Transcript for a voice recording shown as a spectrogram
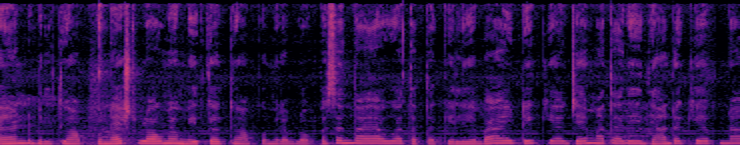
एंड मिलती हूँ आपको नेक्स्ट ब्लॉग में। उम्मीद करती हूँ आपको मेरा ब्लॉग पसंद आया हुआ तब तक के लिए बाय टेक केयर जय माता दी। ध्यान रखिए अपना।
